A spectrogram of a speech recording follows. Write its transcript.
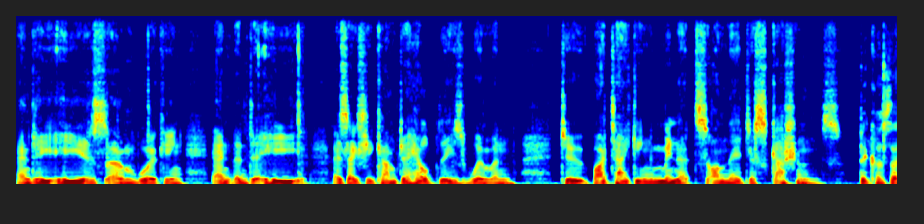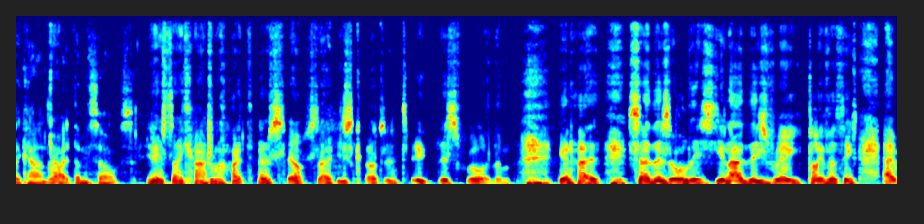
and he he is um, working, and, and he has actually come to help these women to by taking minutes on their discussions because they can't write themselves. Yeah. Yes, they can't write themselves, so he's got to do this for them. You know, so there's all these, you know, these very clever things. Uh,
